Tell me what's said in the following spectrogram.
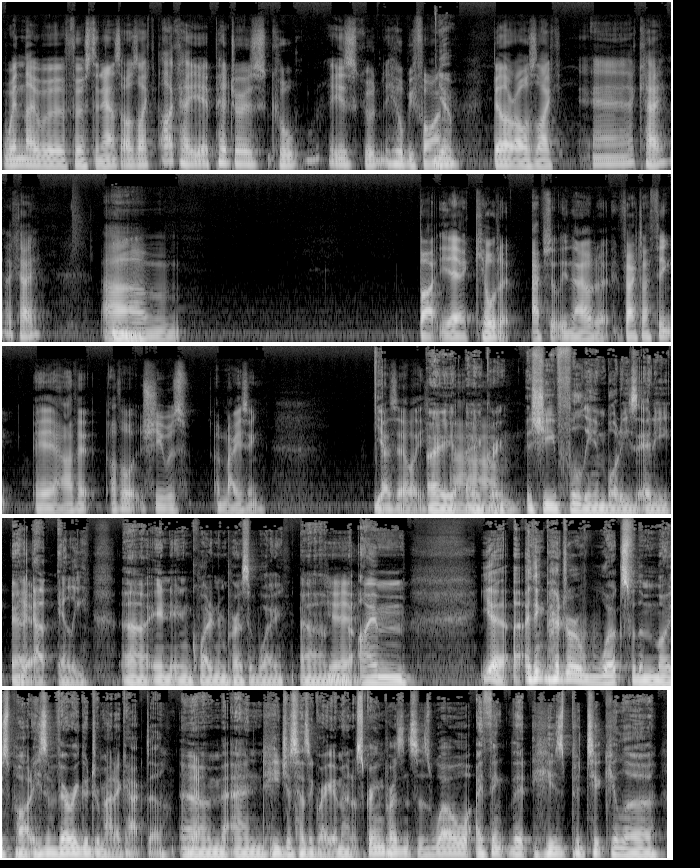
when they were first announced. I was like, okay, yeah, Pedro's cool. He's good. He'll be fine. Yeah. Bella, I was like, eh, okay, okay. Hmm. Um, but yeah, killed it. Absolutely nailed it. In fact, I think yeah, I think I thought she was amazing. Yeah, as Ellie. I, I agree. Um, She fully embodies Eddie, uh, Yeah. uh, Ellie uh, in in quite an impressive way. Um, Yeah. I'm. Yeah, I think Pedro works for the most part. He's a very good dramatic actor, um, and he just has a great amount of screen presence as well. I think that his particular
